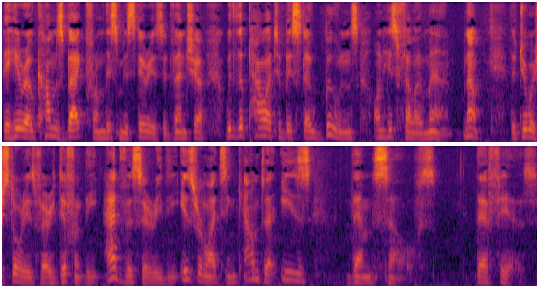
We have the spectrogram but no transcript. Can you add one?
The hero comes back from this mysterious adventure with the power to bestow boons on his fellow man. Now, the Jewish story is very different. The adversary the Israelites encounter is themselves, their fears,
